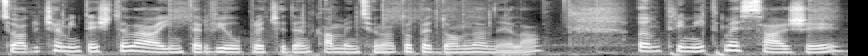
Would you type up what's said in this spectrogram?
ți-o aduce aminte și de la interviul precedent că am menționat-o pe doamna Nela, îmi trimit mesaje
